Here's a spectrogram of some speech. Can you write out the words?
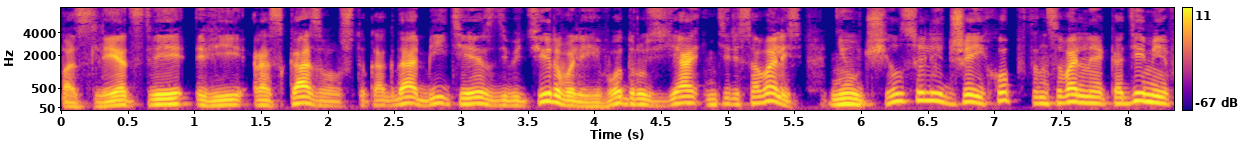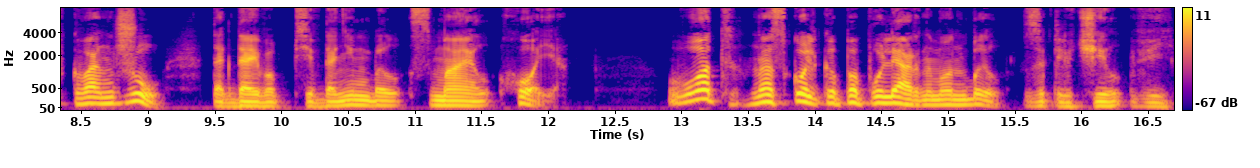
Впоследствии Ви рассказывал, что когда BTS дебютировали, его друзья интересовались, не учился ли Джей Хоп в танцевальной академии в Кванджу. Тогда его псевдоним был Смайл Хоя. «Вот насколько популярным он был», — заключил Ви.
